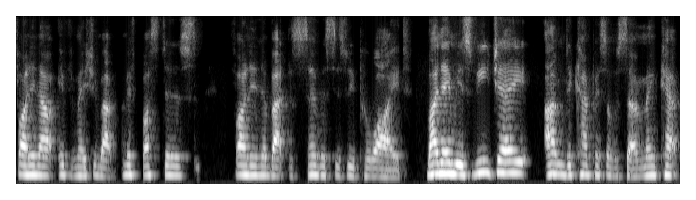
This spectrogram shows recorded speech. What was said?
finding out information about Mythbusters, finding about the services we provide. My name is VJ. I'm the campus officer at MenCap,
